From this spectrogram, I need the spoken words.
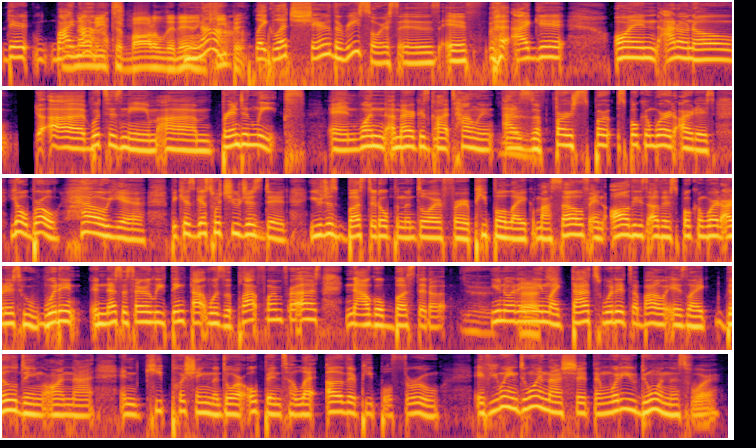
There? Why There's not?" no need to bottle it in Nah. and keep it. Like, let's share the resources. If I get on, I don't know, uh, what's his name? Um, Brandon Leake. And won America's Got Talent as the first sp- spoken word artist. Yo, bro, hell yeah. Because guess what you just did? You just busted open the door for people like myself and all these other spoken word artists who wouldn't necessarily think that was a platform for us. Now go bust it up. Yeah. You know what I mean? Like that's what it's about is like building on that and keep pushing the door open to let other people through. If you ain't doing that shit, then what are you doing this for?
